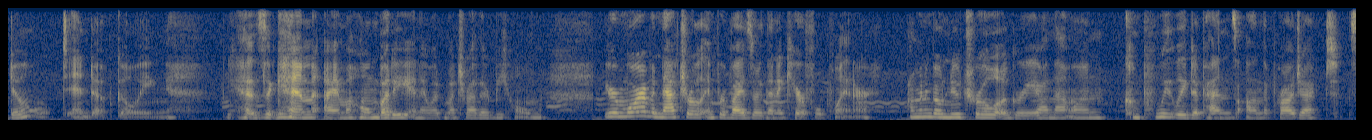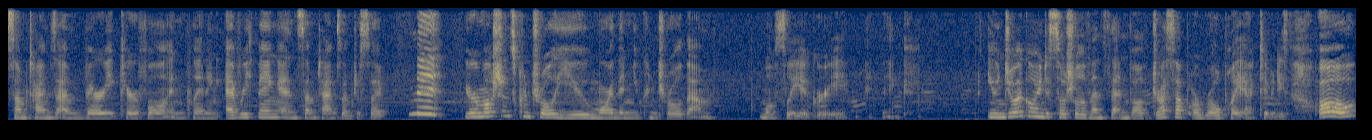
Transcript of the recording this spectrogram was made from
don't end up going. Because again, I am a homebody and I would much rather be home. You're more of a natural improviser than a careful planner. I'm gonna go neutral, agree on that one. Completely depends on the project. Sometimes I'm very careful in planning everything, and sometimes I'm just like, meh. Your emotions control you more than you control them. Mostly agree, I think. You enjoy going to social events that involve dress up or role play activities. Oh,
